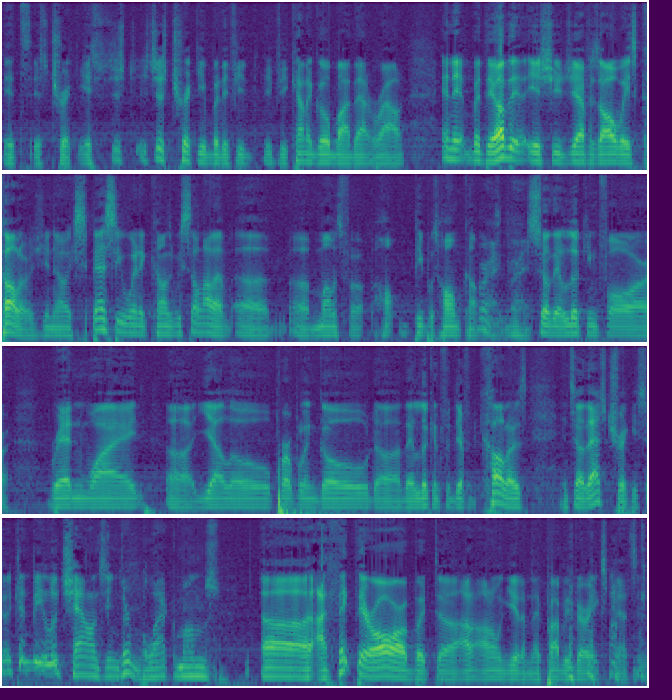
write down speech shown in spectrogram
it's it's tricky. It's just it's just tricky. But if you if you kind of go by that route, and it, but the other issue, Jeff, is always colors. You know, especially when it comes. We sell a lot of uh, uh, mums for home, people's homecomings. Right, right. So they're looking for red and white, uh, yellow, purple and gold. Uh, they're looking for different colors, and so that's tricky. So it can be a little challenging. They're black mums. Uh, I think there are, but uh, I, don't, I don't get them. They're probably very expensive,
